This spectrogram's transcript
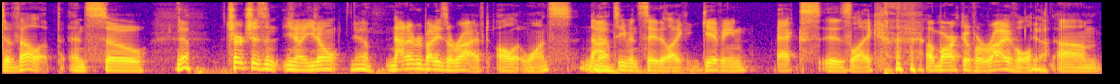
develop. And so yeah church isn't, you know, you don't, Yeah. not everybody's arrived all at once. Not Yeah. to even say that like giving X is like a mark of arrival. Yeah. Um,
